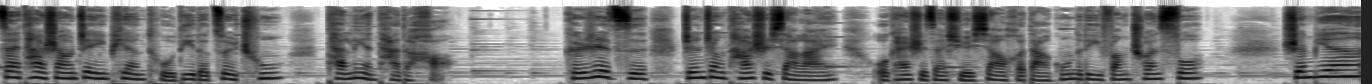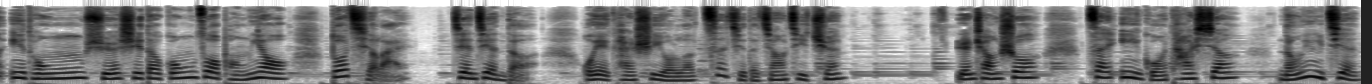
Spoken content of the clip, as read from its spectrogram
在踏上这一片土地的最初，贪恋它的好。可日子真正踏实下来，我开始在学校和打工的地方穿梭。身边一同学习的工作朋友多起来，渐渐的，我也开始有了自己的交际圈。人常说，在异国他乡能遇见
